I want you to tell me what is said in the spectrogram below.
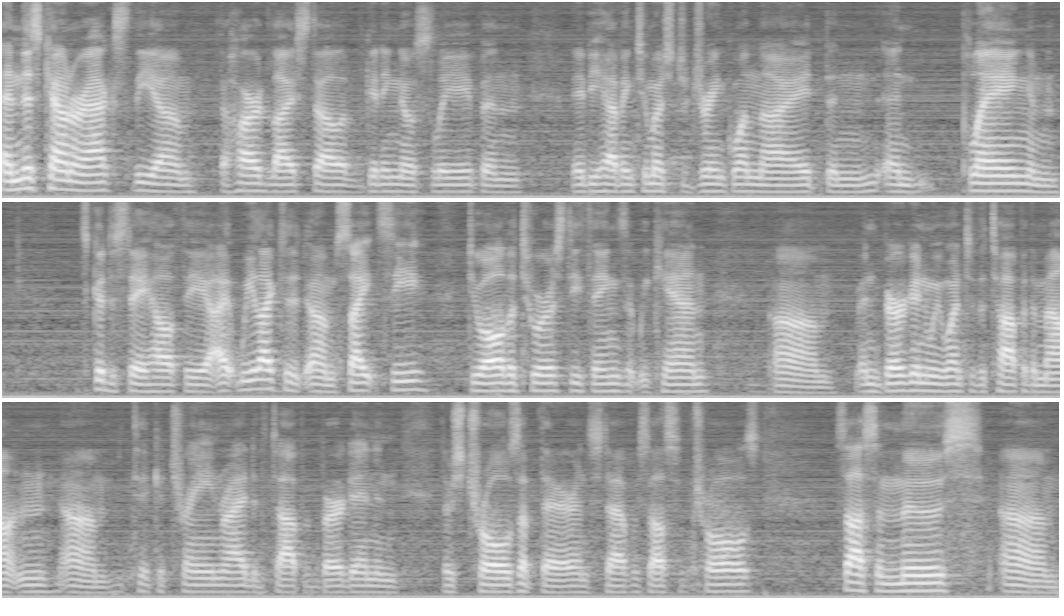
and this counteracts the um, the hard lifestyle of getting no sleep and maybe having too much to drink one night and and playing and it's good to stay healthy. I we like to um, sightsee do all the touristy things that we can. Um, in Bergen, we went to the top of the mountain, um, take a train ride to the top of Bergen, and there's trolls up there and stuff. We saw some trolls, saw some moose. Um,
